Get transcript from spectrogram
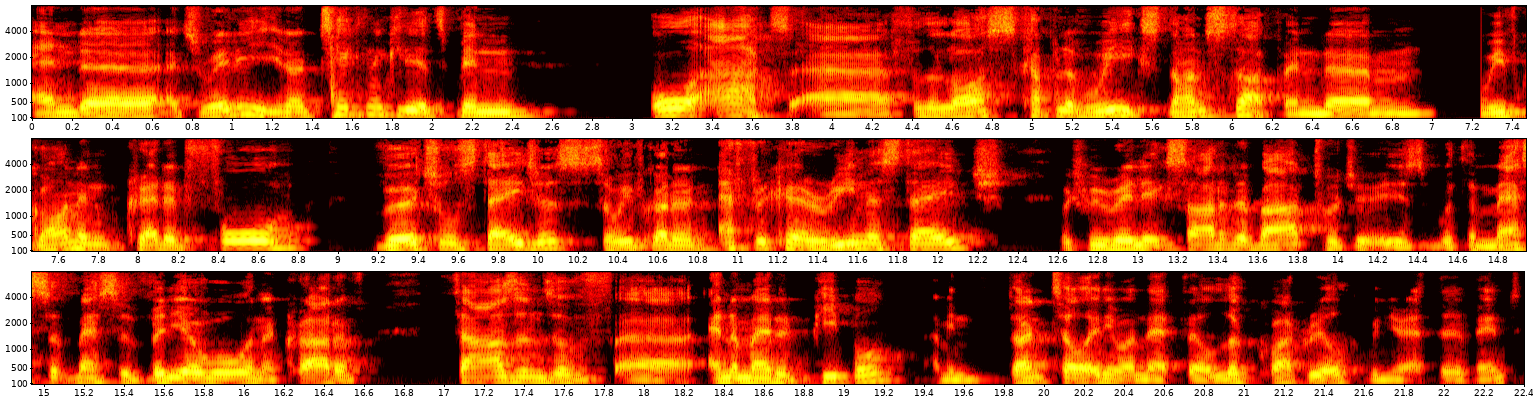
and uh, it's really, you know, technically it's been all out uh, for the last couple of weeks, nonstop, and um, We've gone and created four virtual stages. So we've got an Africa Arena stage, which we're really excited about, which is with a massive, massive video wall and a crowd of thousands of uh, animated people. I mean, don't tell anyone that they'll look quite real when you're at the event.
